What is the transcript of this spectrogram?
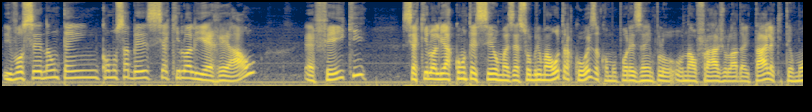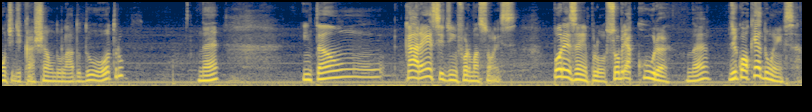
E você não tem como saber se aquilo ali é real, é fake se aquilo ali aconteceu, mas é sobre uma outra coisa, como por exemplo o naufrágio lá da Itália, que tem um monte de caixão do lado do outro, né? Então, carece de informações. Por exemplo, sobre a cura, né, de qualquer doença.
